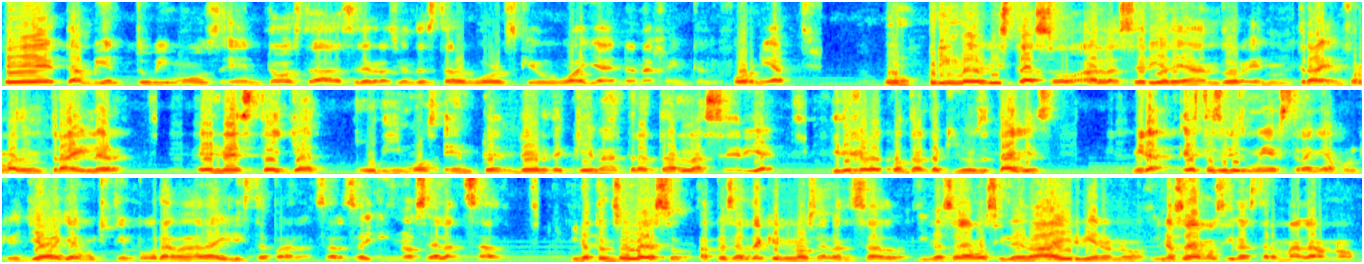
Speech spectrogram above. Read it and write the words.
eh, también tuvimos en toda esta celebración de Star Wars que hubo allá en Anaheim, California, un primer vistazo a la serie de Andor en, en forma de un tráiler en este ya pudimos entender de qué va a tratar la serie y déjame contarte aquí los detalles. Mira, esta serie es muy extraña porque lleva ya mucho tiempo grabada y lista para lanzarse y no se ha lanzado. Y no tan solo eso, a pesar de que no se ha lanzado y no sabemos si le va a ir bien o no, y no sabemos si va a estar mala o no,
